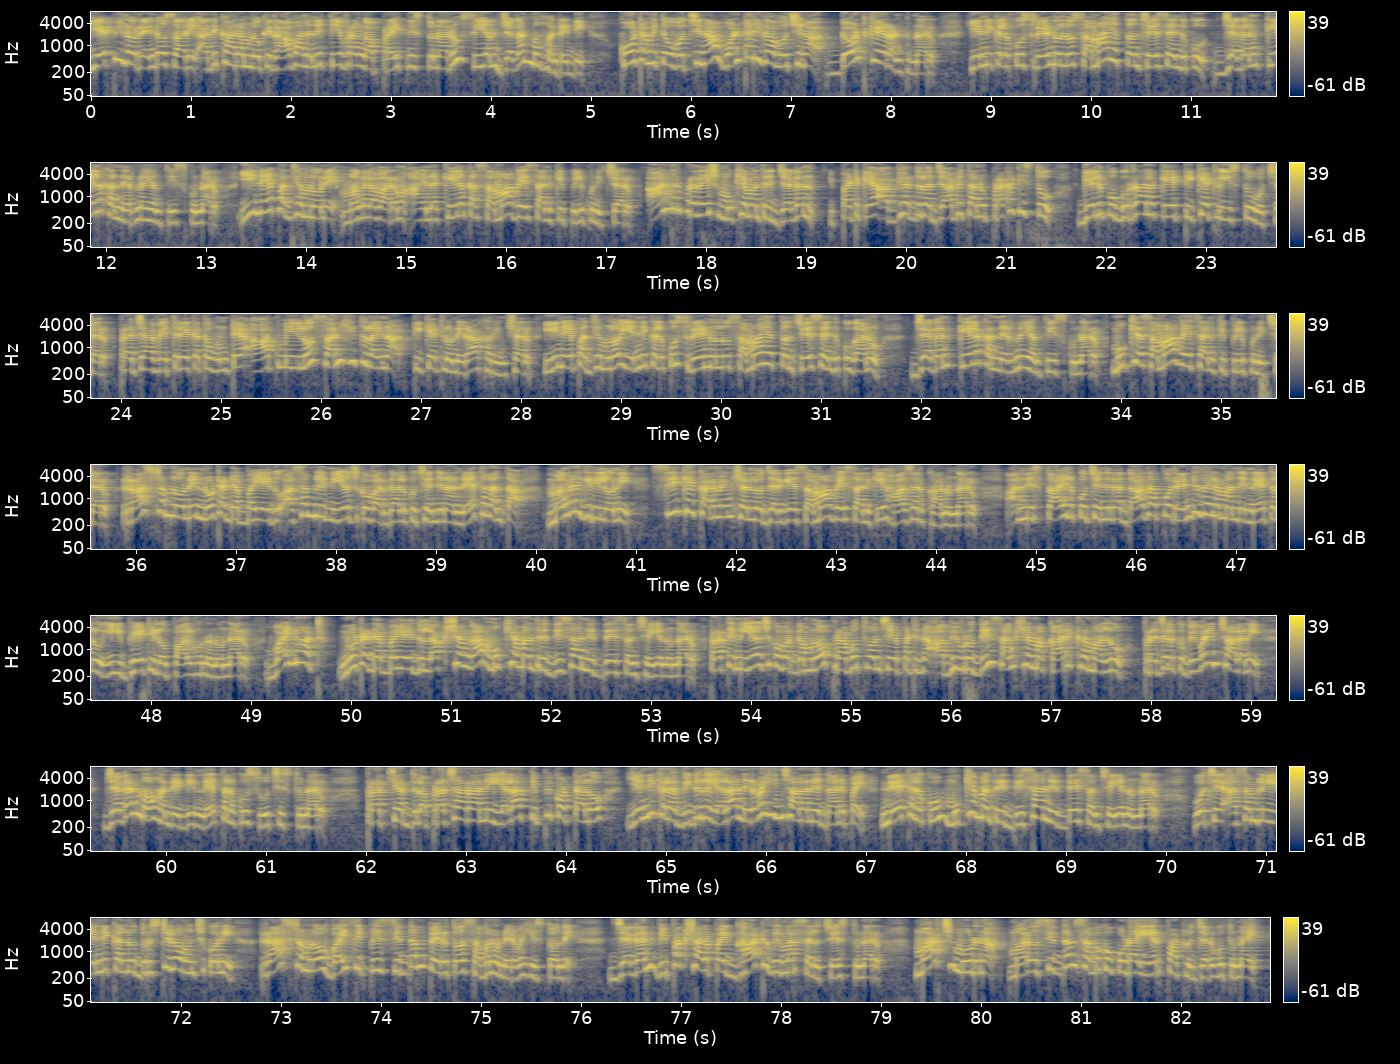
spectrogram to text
ఏపీలో రెండోసారి అధికారంలోకి రావాలని తీవ్రంగా ప్రయత్నిస్తున్నారు సీఎం జగన్మోహన్ రెడ్డి. కూటమితో వచ్చినా ఒంటరిగా వచ్చినా డోంట్ కేర్ అంటున్నారు. ఎన్నికలకు శ్రేణులను సమాయత్తం చేసేందుకు జగన్ కీలక నిర్ణయం తీసుకున్నారు. ఈ నేపథ్యంలోనే మంగళవారం ఆయన కీలక సమావేశానికి పిలుపునిచ్చారు. ఆంధ్రప్రదేశ్ ముఖ్యమంత్రి జగన్ ఇప్పటికే అభ్యర్థుల జాబితాను ప్రకటిస్తూ గెలుపు గుర్రాలకే టికెట్లు ఇస్తూ వచ్చారు. ప్రజా వ్యతిరేకత ఉంటే ఆత్మీయులు సన్నిహితులైన టికెట్లు నిరాకరించారు. ఈ నేపథ్యంలో ఎన్నికలకు శ్రేణులను సమాయత్తం చేసేందుకు గాను జగన్ కీలక నిర్ణయం తీసుకున్నారు. ముఖ్య సమావేశానికి పిలుపునిచ్చారు. రాష్ట్రంలోని నూట డెబ్బై ఐదు అసెంబ్లీ నియోజకవర్గాలకు చెందిన నేతలంతా మంగళగిరిలోని సీకే కన్వెన్షన్లో జరిగే సమావేశానికి హాజరు కానున్నారు. అన్ని స్థాయిలకు చెందిన దాదాపు రెండు వేల మంది నేతలు ఈ భేటీలో పాల్గొననున్నారు. వైనాట్ నూట డెబ్బై ఐదు లక్ష్యంగా ముఖ్యమంత్రి దిశానిర్దేశం చేయనున్నారు. ప్రతి నియోజకవర్గంలో ప్రభుత్వం చేపట్టిన అభివృద్ధి సంక్షేమ కార్యక్రమాలను ప్రజలకు వివరించాలని జగన్మోహన్ రెడ్డి నేతలకు సూచిస్తున్నారు. ప్రత్యర్థుల ప్రచారాన్ని ఎలా తిప్పికొట్టాలో ఎన్నికల ఎన్నికల విధులు ఎలా నిర్వహించాలనే దానిపై నేతలకు ముఖ్యమంత్రి దిశానిర్దేశం చేయనున్నారు. వచ్చే అసెంబ్లీ ఎన్నికలను దృష్టిలో ఉంచుకొని రాష్ట్రంలో వైసీపీ సిద్ధం పేరుతో సభలు నిర్వహిస్తోంది. జగన్ విపక్షాలపై ఘాటు విమర్శలు చేస్తున్నారు. మార్చి మూడున మరో సిద్ధం సభకు కూడా ఏర్పాట్లు జరుగుతున్నాయి.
